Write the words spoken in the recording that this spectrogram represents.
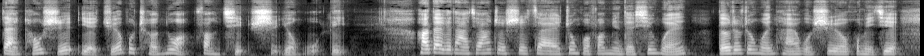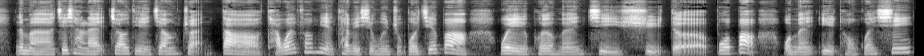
但同时也绝不承诺放弃使用武力。好，带给大家这是在中国方面的新闻。德州中文台，我是胡美健。那么接下来焦点将转到台湾方面，台北新闻主播接棒，为朋友们继续的播报，我们一同关心。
